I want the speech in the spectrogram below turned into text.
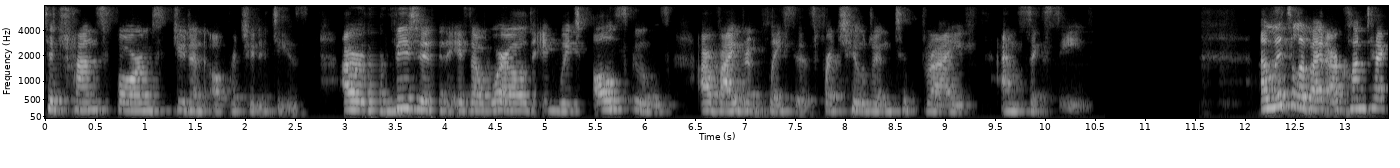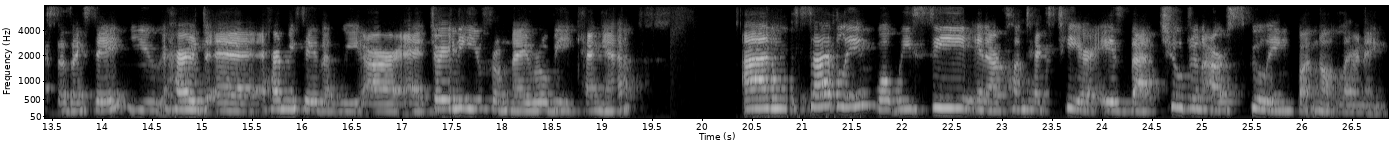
to transform student opportunities. Our vision is a world in which all schools are vibrant places for children to thrive and succeed. A little about our context, as I say, you heard, uh, heard me say that we are uh, joining you from Nairobi, Kenya. And sadly, what we see in our context here is that children are schooling but not learning.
